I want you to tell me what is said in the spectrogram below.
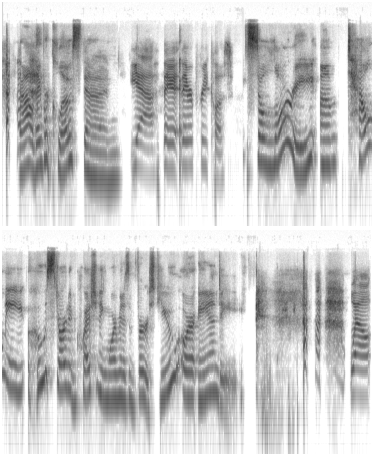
wow, they were close then. Yeah, they they were pretty close. So Lori, um, tell me who started questioning Mormonism first, you or Andy? well,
